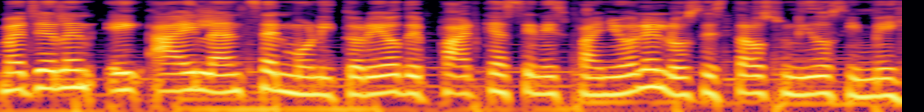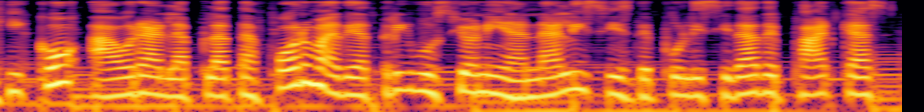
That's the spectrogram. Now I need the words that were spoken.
Magellan AI lanza el monitoreo de podcasts en español en los Estados Unidos y México. Ahora la plataforma de atribución y análisis de publicidad de podcasts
